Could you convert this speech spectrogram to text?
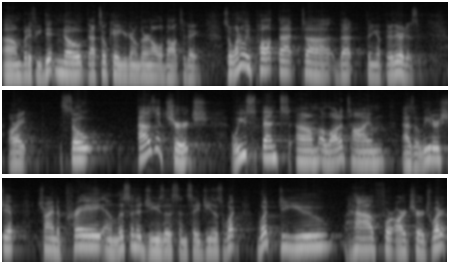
um, but if you didn't know, that's okay. You're going to learn all about today. So why don't we pop that, uh, that thing up there? There it is. All right. So as a church, we spent um, a lot of time as a leadership trying to pray and listen to Jesus and say, Jesus, what, what do you have for our church? What,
